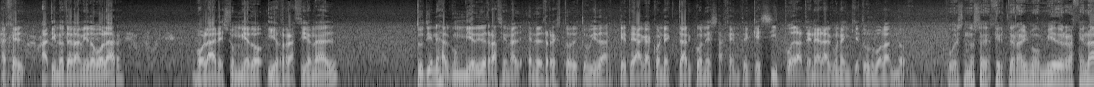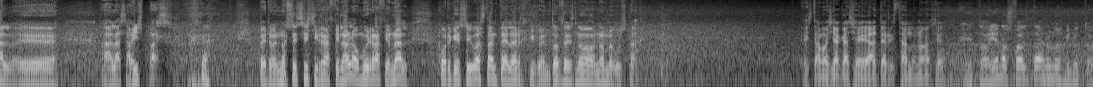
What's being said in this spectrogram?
Ángel, ¿a ti no te da miedo volar? Volar es un miedo irracional. ¿Tú tienes algún miedo irracional en el resto de tu vida que te haga conectar con esa gente que sí pueda tener alguna inquietud volando? Pues no sé decirte ahora mismo, miedo irracional eh, a las avispas. pero no sé si es irracional o muy racional, porque soy bastante alérgico, entonces no, no me gusta. Estamos ya casi aterrizando, ¿no, Ángel? Eh, todavía nos faltan unos minutos.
